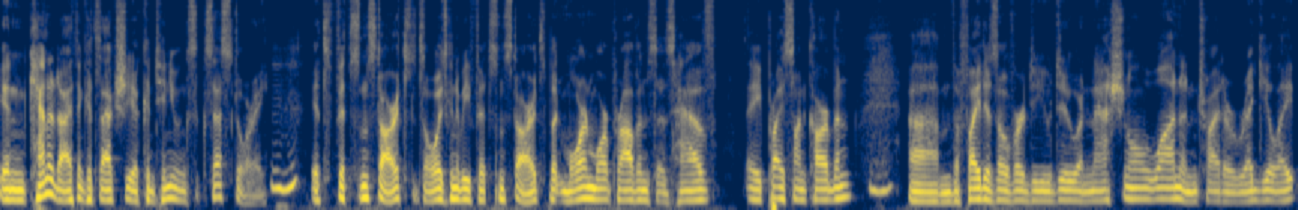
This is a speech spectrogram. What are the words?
In Canada, I think it's actually a continuing success story. It's fits and starts. It's always going to be fits and starts, but more and more provinces have a price on carbon. Um, the fight is over. Do you do a national one and try to regulate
